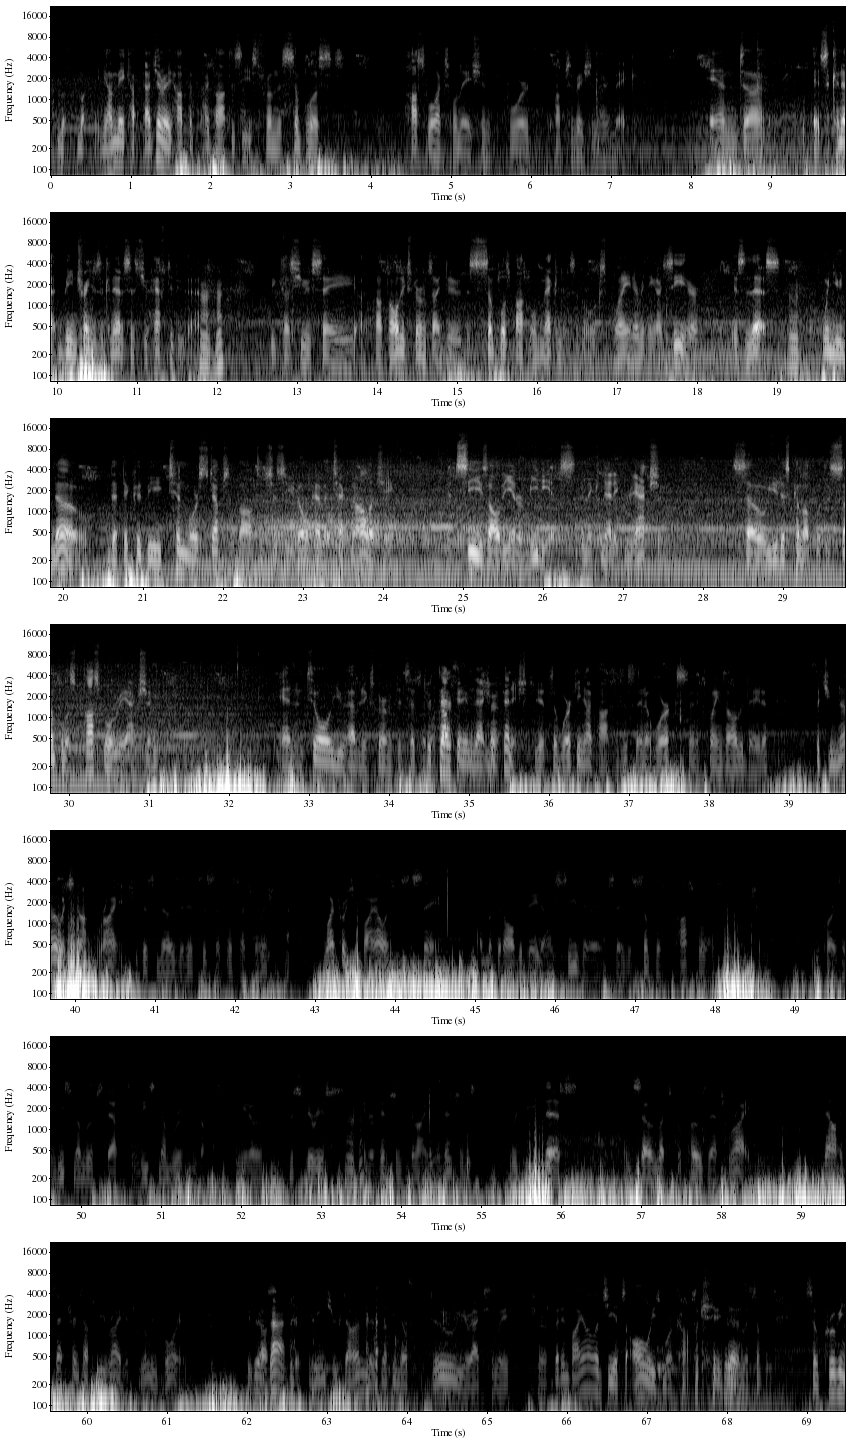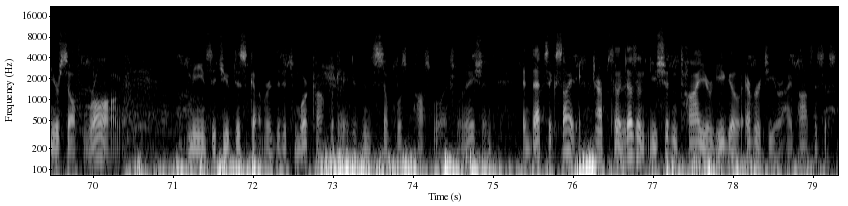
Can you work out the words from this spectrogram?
you know, I make I generate hypo- hypotheses from the simplest possible explanation for the observation that I make, and uh, kine- being trained as a kineticist, you have to do that Mhm. because you say, of all the experiments I do, the simplest possible mechanism that will explain everything I see here is this. Mm. When you know that there could be 10 more steps involved, it's just that you don't have a technology that sees all the intermediates in the kinetic reaction. So you just come up with the simplest possible reaction. And until you have an experiment that says more complicated that, sure. you're finished. It's a working hypothesis and it works and explains all the data. But you know it's not right. You just know that it's the simplest explanation. So my approach to biology is the same. I look at all the data I see there and say the simplest possible explanation requires the least number of steps, the least number of you know mysterious Mhm. interventions, divine interventions would be this. And so let's propose that's right. Now, if that turns out to be right, it's really boring because it- means you're done. There's nothing else to do. You're actually, Sure. but in biology, it's always more complicated Yes. than simple. So proving yourself wrong means that you've discovered that it's more complicated than the simplest possible explanation, and that's exciting. So it doesn't. You shouldn't tie your ego ever to your hypothesis.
